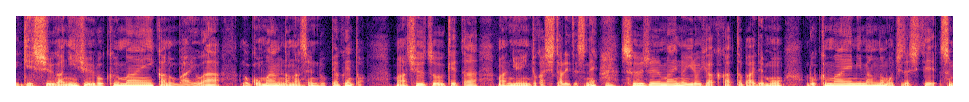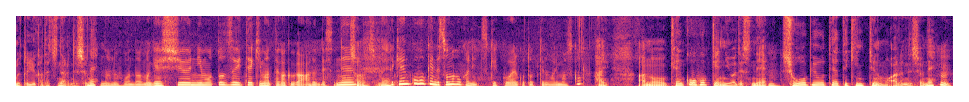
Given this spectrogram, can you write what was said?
月収が26万円以下の場合は、あの5万7600円と、まあ、手術を受けた、まあ、入院とかしたりですね、はい、数十万円の医療費がかかった場合でも、6万円未満の持ち出しで済むという形になるんですよね。なるほど。まあ、月収に基づいて決まった額があるんですね。そうなんですよね。健康保険でその他に付け加えることっていうのはありますか？はい。あの、健康保険にはですね、うん、傷病手当金っていうのもあるんですよね。うん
